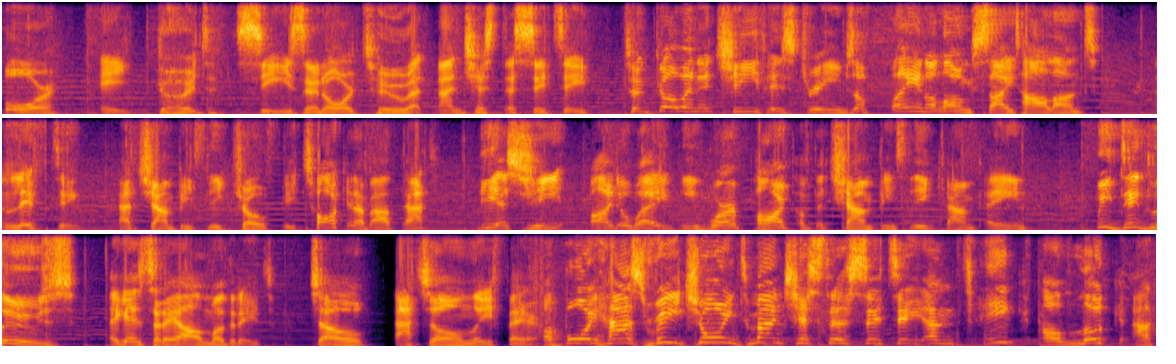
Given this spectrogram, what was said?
for a good season or two at Manchester City to go and achieve his dreams of playing alongside Haaland and lifting that Champions League trophy. Talking about that, PSG, by the way, we were part of the Champions League campaign. We did lose against Real Madrid. So that's only fair. A boy has rejoined Manchester City and take a look at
